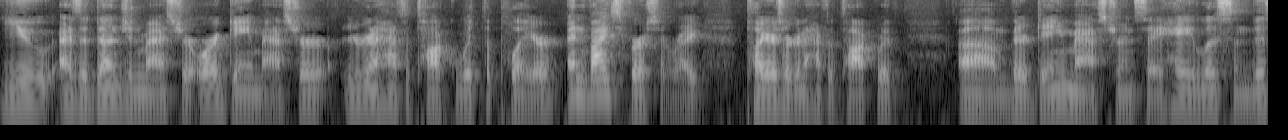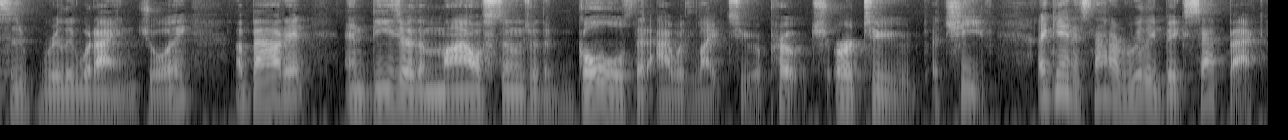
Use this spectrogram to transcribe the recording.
you, as a dungeon master or a game master, you're going to have to talk with the player, and vice versa, right? Players are going to have to talk with um, their game master and say, "Hey, listen, this is really what I enjoy." About it, and these are the milestones or the goals that I would like to approach or to achieve. Again, it's not a really big setback.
